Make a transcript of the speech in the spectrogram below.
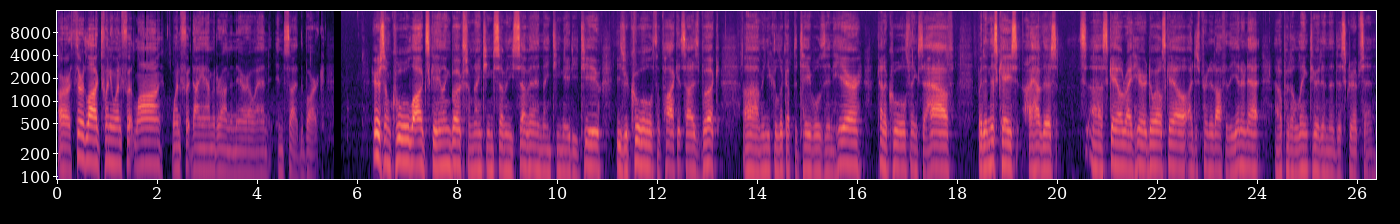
Our third log, 21 foot long, one foot diameter on the narrow end inside the bark. Here's some cool log scaling books from 1977, 1982. These are cool, it's a pocket sized book. Um, and you can look up the tables in here kind of cool things to have. But in this case, I have this uh, scale right here, Doyle scale. I just printed off of the internet and I'll put a link to it in the description.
